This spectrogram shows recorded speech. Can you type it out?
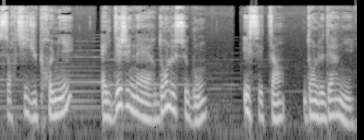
Sortie du premier, elle dégénère dans le second et s'éteint dans le dernier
